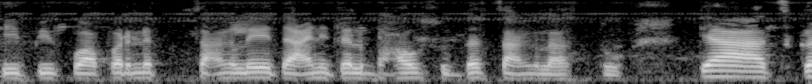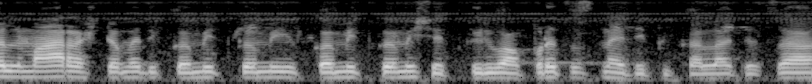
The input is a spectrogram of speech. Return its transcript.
ते पीक वापरण्यात चांगलं येतं आणि त्याला भावसुद्धा चांगला असतो. त्या आजकाल महाराष्ट्रामध्ये कमीत कमी कमीत कमी शेतकरी वापरतच नाही ते पिकाला. त्याचा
